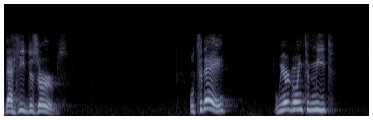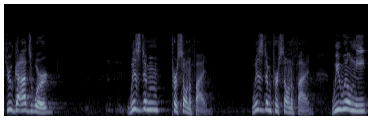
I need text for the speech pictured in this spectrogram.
that He deserves. Well, today, we are going to meet through God's Word wisdom personified. Wisdom personified. We will meet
